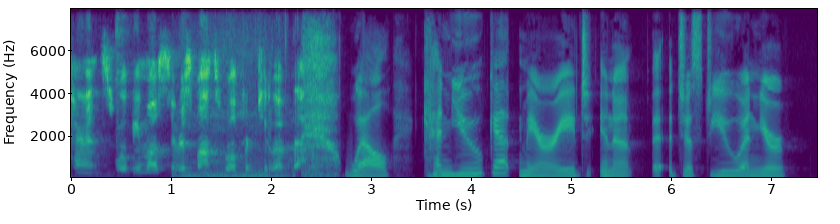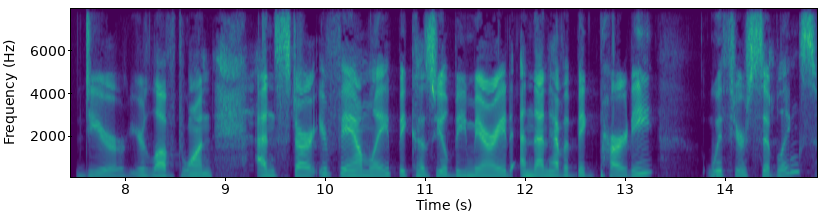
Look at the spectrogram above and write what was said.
parents will be mostly responsible for two of them. Well, can you get married in a uh, just you and your dear, your loved one, and start your family because you'll be married, and then have a big party with your siblings?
